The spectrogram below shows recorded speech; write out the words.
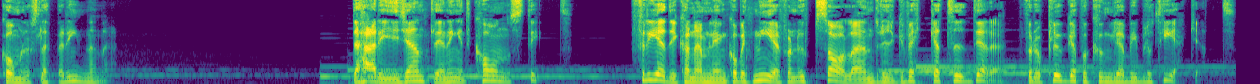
kommer och släpper in henne. Det här är egentligen inget konstigt. Fredrik har nämligen kommit ner från Uppsala en dryg vecka tidigare för att plugga på Kungliga biblioteket.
